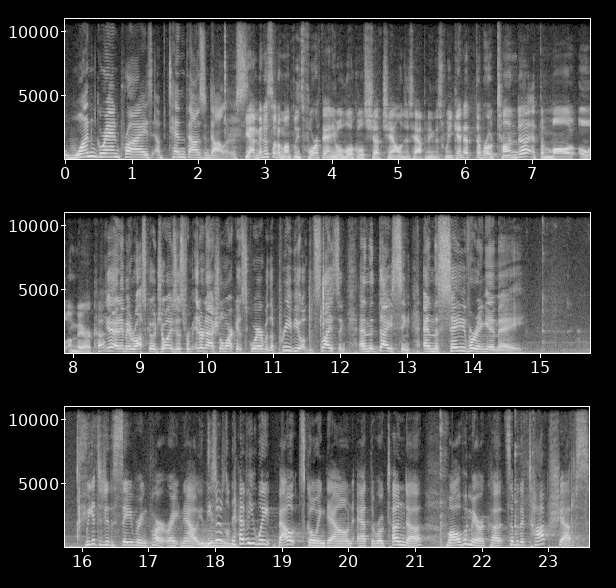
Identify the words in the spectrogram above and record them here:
one grand prize of $10,000. Yeah, Minnesota Monthly's fourth annual Local Chef Challenge is happening this weekend at the Rotunda at the Mall O America. Yeah, and Amy Rosko joins us from International Market Square with a preview of the slicing and the dicing and the savoring, MA. We get to do the savoring part right now. These are heavyweight bouts going down at the Rotunda, Mall of America. Some of the top chefs.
